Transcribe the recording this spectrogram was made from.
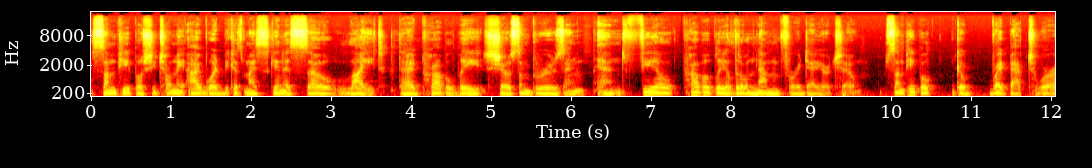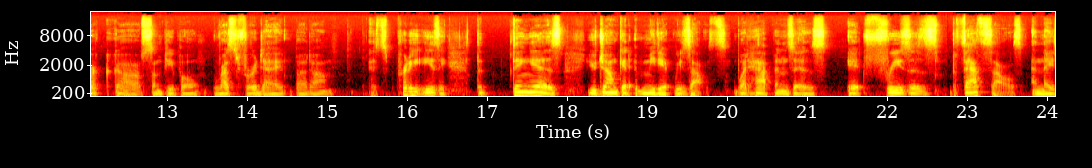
Some people, she told me I would because my skin is so light that I'd probably show some bruising and feel probably a little numb for a day or two. Some people go right back to work, uh, some people rest for a day, but um, it's pretty easy. The thing is, you don't get immediate results. What happens is it freezes the fat cells and they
